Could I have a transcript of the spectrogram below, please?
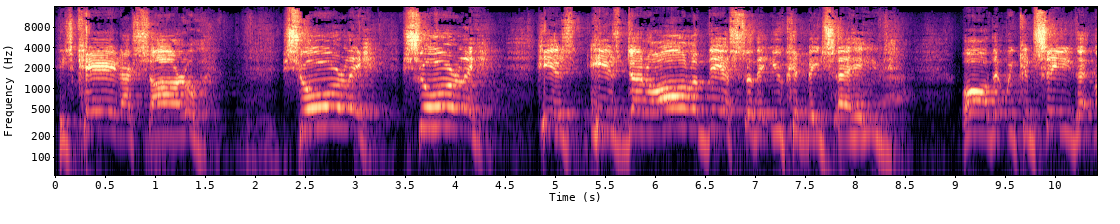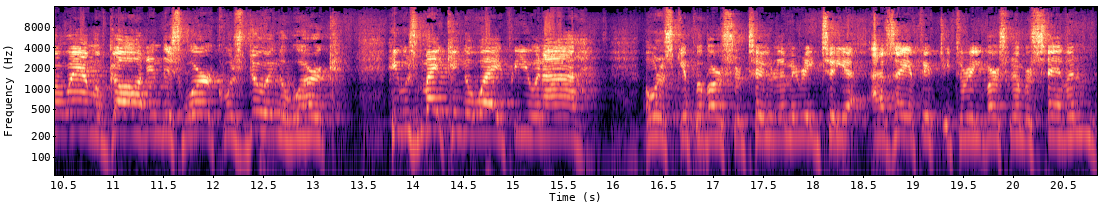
He's carried our sorrow. Surely, surely, he has, he has done all of this so that you could be saved. Oh, that we could see that the Lamb of God in this work was doing a work. He was making a way for you and I. I want to skip a verse or two. Let me read to you Isaiah 53, verse number 7.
